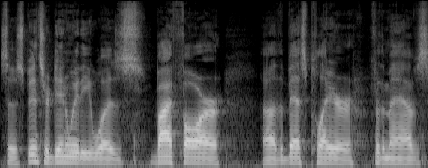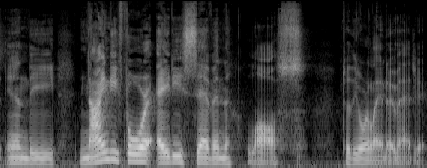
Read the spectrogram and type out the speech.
So Spencer Dinwiddie was by far uh, the best player for the Mavs in the 94 87 loss to the Orlando Magic.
